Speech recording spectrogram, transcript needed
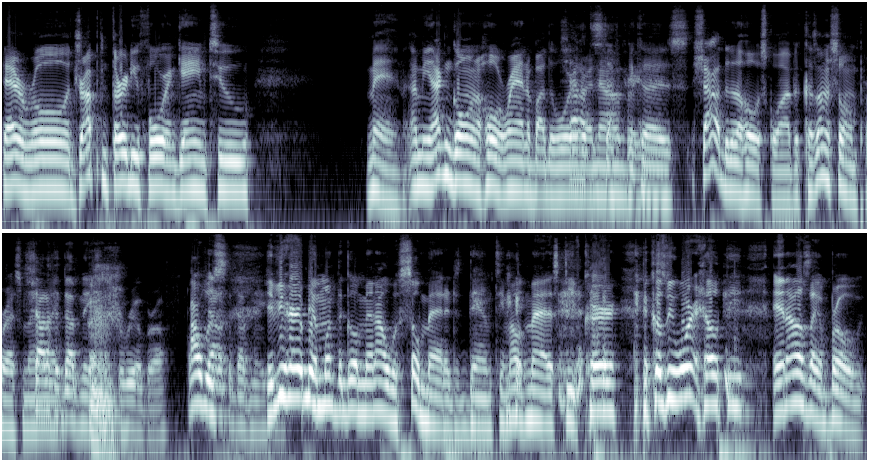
that role, dropping thirty four in game two. Man, I mean, I can go on a whole rant about the Warriors right now Curry, because shout out to the whole squad because I'm so impressed, man. shout out Like, to Dub Nation for real, bro. I was. Shout out to Dub Nation. If you heard me a month ago, man, I was so mad at this damn team. I was mad at Steve Kerr because we weren't healthy, and I was like, bro,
